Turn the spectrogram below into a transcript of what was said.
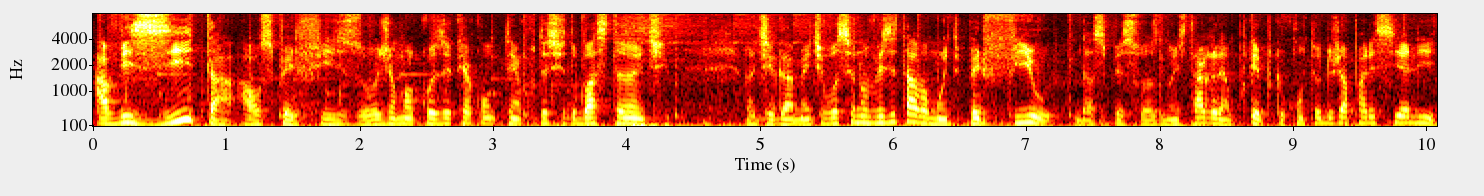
a visita aos perfis hoje é uma coisa que tem acontecido bastante. Antigamente você não visitava muito perfil das pessoas no Instagram. Por quê? Porque o conteúdo já aparecia ali.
